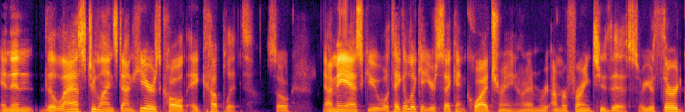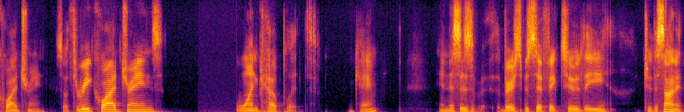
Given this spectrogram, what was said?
and then the last two lines down here is called a couplet. So I may ask you, well, take a look at your second quatrain. I'm, re- I'm referring to this, or your third quatrain. So three quatrains, one couplet. Okay. And this is very specific to the to the sonnet.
